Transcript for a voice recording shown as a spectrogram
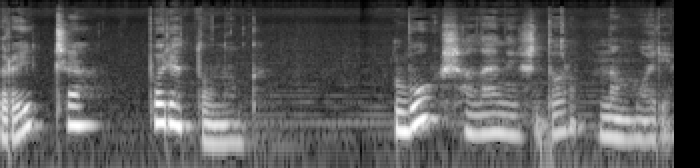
Притча порятунок. Був шалений шторм на морі.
